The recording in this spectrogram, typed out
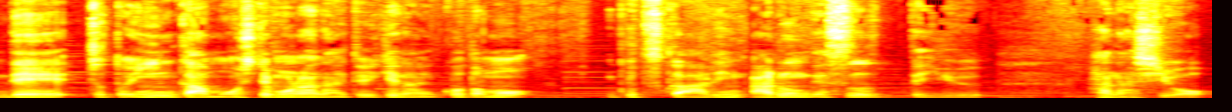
でちょっと印鑑も押してもらわないといけないこともいくつかありあるんですっていう話を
